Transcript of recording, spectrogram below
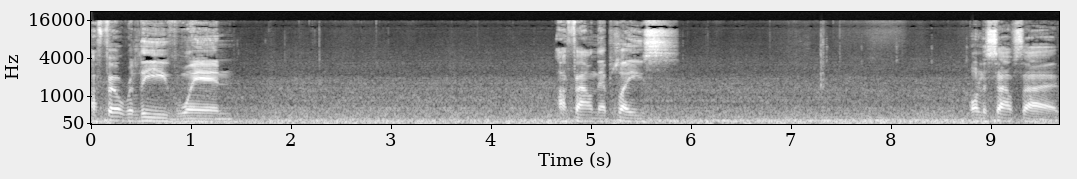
I felt relieved when I found that place on the south side.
